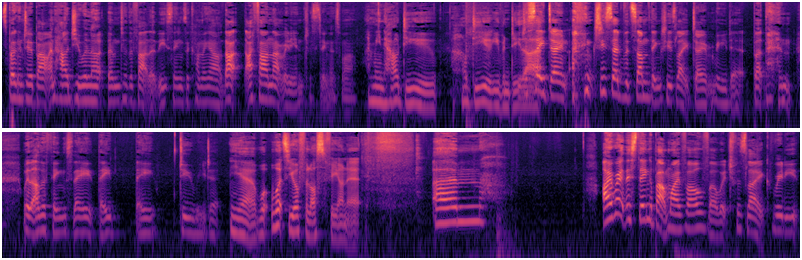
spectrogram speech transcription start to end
spoken to about and how do you alert them to the fact that these things are coming out? That i found that really interesting as well. I mean, how do you how do you even do just that? say don't. I think she said with some things she's like don't read it. But then with other things they they they do read it. Yeah, what, what's your philosophy on it? Um, I wrote this thing about my vulva, which was like really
